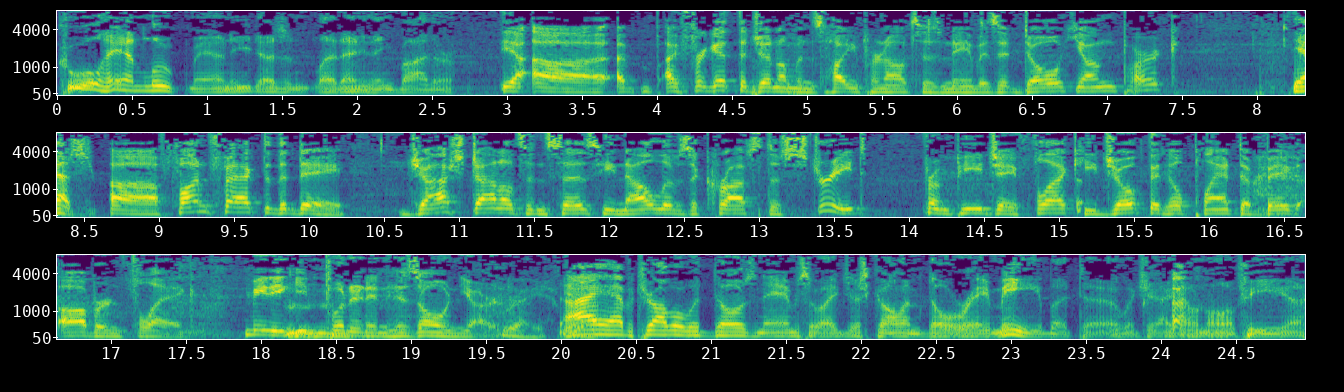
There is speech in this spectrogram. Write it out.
cool hand Luke, man, he doesn't let anything bother him. Yeah, uh, I, I forget the gentleman's how you pronounce his name. Is it Do-Hyoung Park? Yes, Uh, fun fact of the day: Josh Donaldson says he now lives across the street from PJ Fleck. He joked that he'll plant a big Auburn flag, meaning he'd put it in his own yard. Right. I have trouble with Doe's name, so I just call him Do Re Mi, but uh, which I don't know if he uh,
